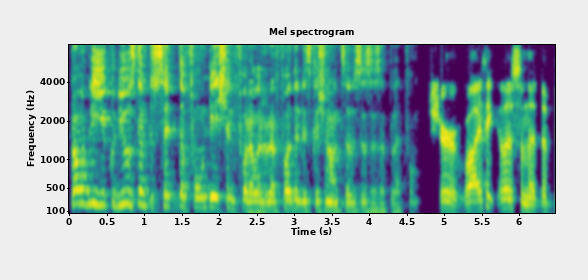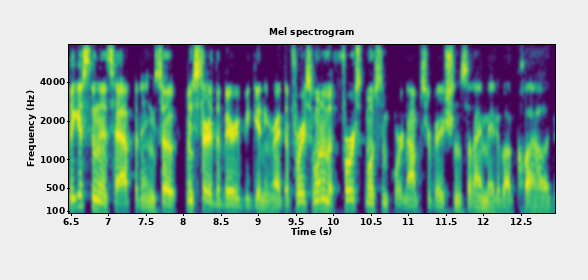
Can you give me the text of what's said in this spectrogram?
probably you could use them to set the foundation for our uh, further discussion on services as a platform. Sure. Well, I think listen, the, the biggest thing that's happening. So let me start at the very beginning, right? The first one of the first most important observations that I made about cloud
